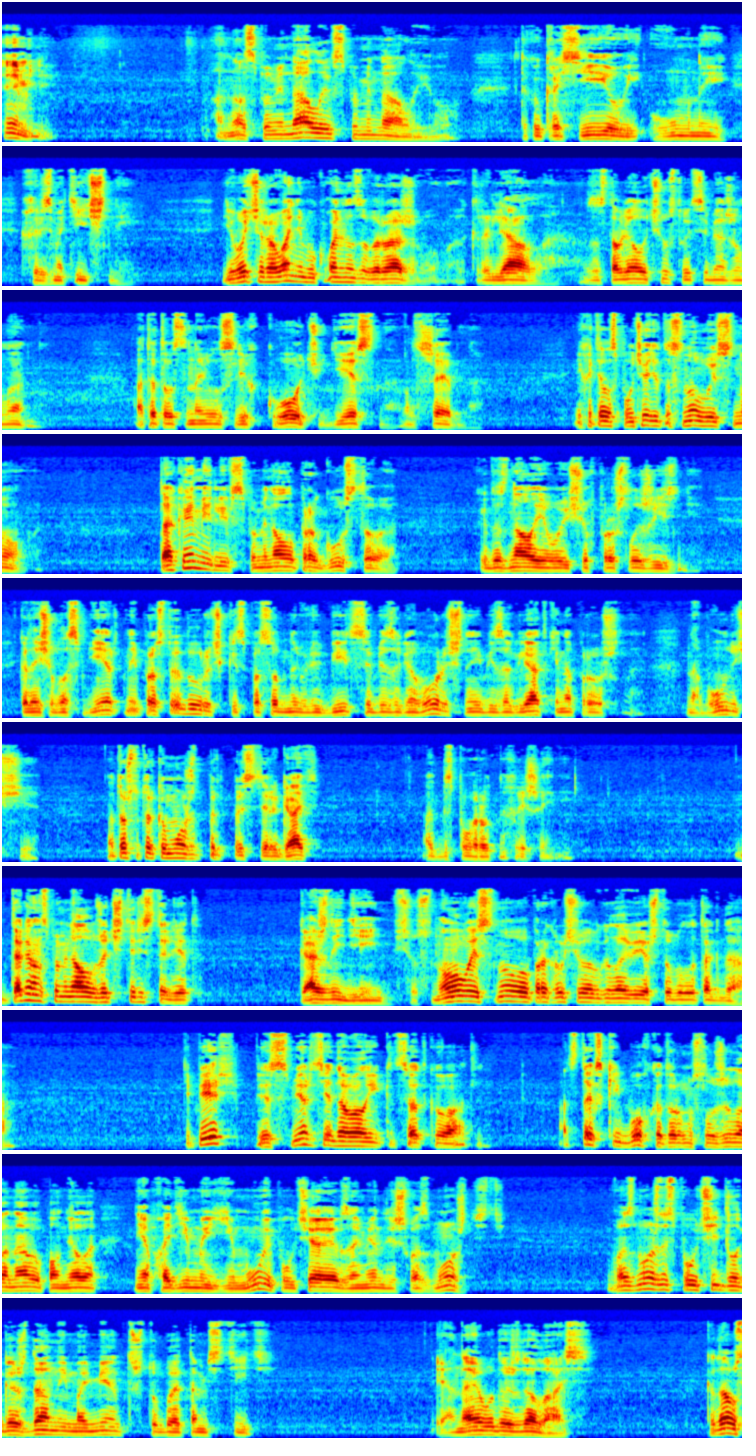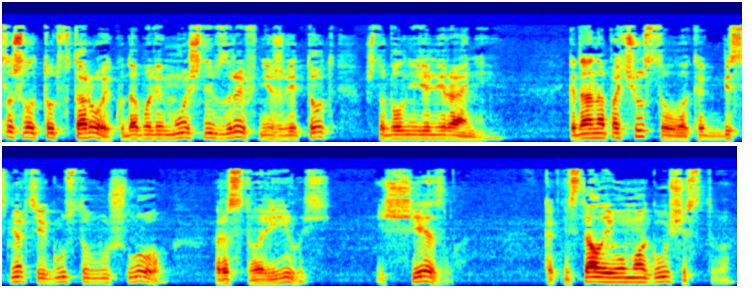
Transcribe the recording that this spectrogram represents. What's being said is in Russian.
Эмили. Она вспоминала и вспоминала его. Такой красивый, умный, харизматичный. Его очарование буквально завораживало, окрыляло, заставляло чувствовать себя желанно. От этого становилось легко, чудесно, волшебно. И хотелось получать это снова и снова. Так Эмили вспоминала про Густава, когда знала его еще в прошлой жизни когда еще была смертной, простой дурочкой, способной влюбиться безоговорочно и без оглядки на прошлое, на будущее, на то, что только может предостерегать от бесповоротных решений. И так она вспоминала уже 400 лет. Каждый день, все снова и снова прокручивая в голове, что было тогда. Теперь бессмертие давал ей Кецаткуатль. Ацтекский бог, которому служила она, выполняла необходимые ему и получая взамен лишь возможность. Возможность получить долгожданный момент, чтобы отомстить. И она его дождалась. Когда услышала тот второй, куда более мощный взрыв, нежели тот, что был недели ранее. Когда она почувствовала, как бессмертие Густава ушло, растворилось, исчезло как не стало его могущества.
